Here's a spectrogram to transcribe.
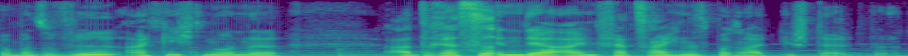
wenn man so will, eigentlich nur eine Adresse, in der ein Verzeichnis bereitgestellt wird.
